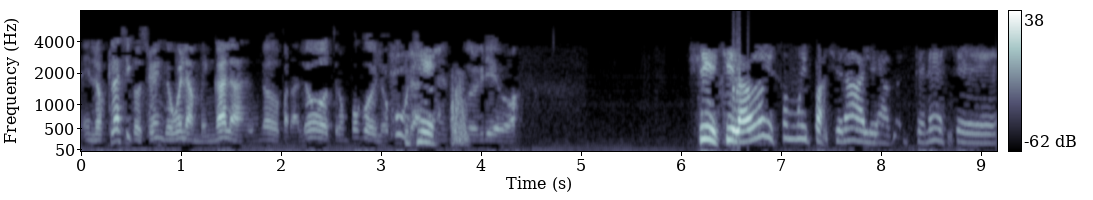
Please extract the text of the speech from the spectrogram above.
en los clásicos se ven que vuelan bengalas de un lado para el otro, un poco de locura en el fútbol griego. Sí, sí, la verdad que son muy pasionales. Tenés eh,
